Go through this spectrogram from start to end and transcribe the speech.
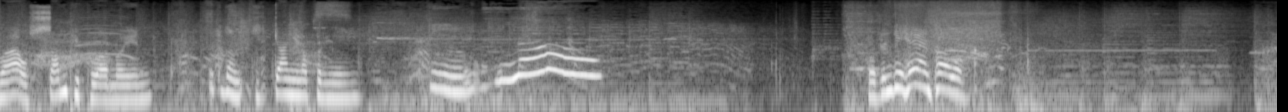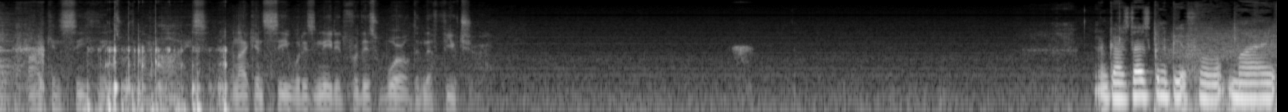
Wow, some people are annoying. Look at them just ganging up on me. Mm, No! Heavenly hand power. See things with my eyes, and I can see what is needed for this world in the future. And guys, that's gonna be it for my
